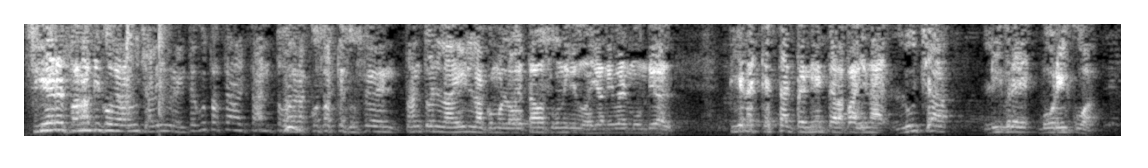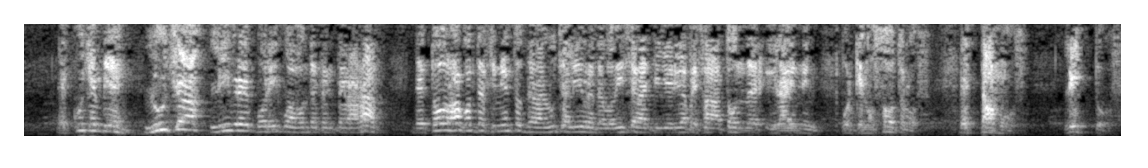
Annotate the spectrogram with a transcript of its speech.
Si eres fanático de la lucha libre y te gusta estar al tanto de las cosas que suceden tanto en la isla como en los Estados Unidos y a nivel mundial, tienes que estar pendiente de la página Lucha Libre Boricua. Escuchen bien, Lucha Libre Boricua, donde te enterarás de todos los acontecimientos de la lucha libre, te lo dice la artillería pesada Thunder y Lightning, porque nosotros estamos listos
